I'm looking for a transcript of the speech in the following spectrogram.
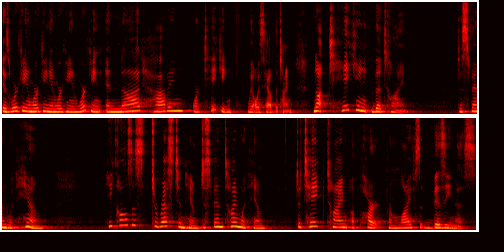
is working and working and working and working and not having or taking, we always have the time, not taking the time to spend with Him. He calls us to rest in Him, to spend time with Him, to take time apart from life's busyness.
